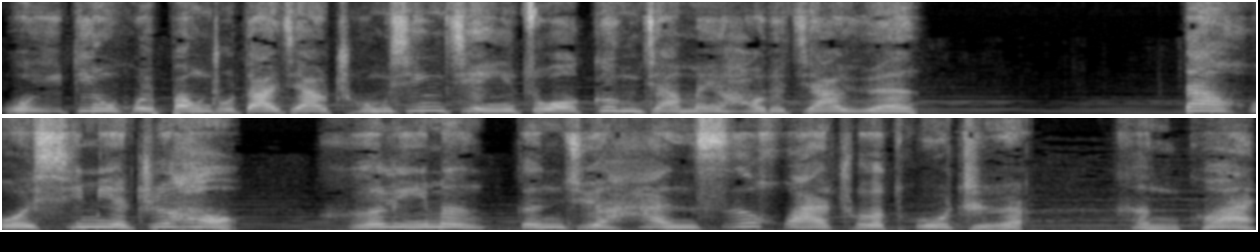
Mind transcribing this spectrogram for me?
我一定会帮助大家重新建一座更加美好的家园。”大火熄灭之后。河狸们根据汉斯画出的图纸，很快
